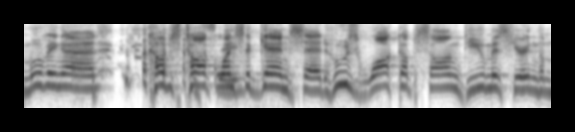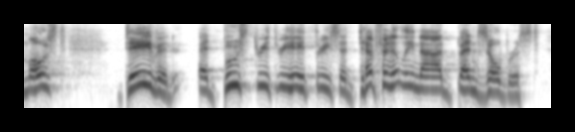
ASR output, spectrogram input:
Moving on. Cubs talk once again said, Whose walk up song do you miss hearing the most? David at Boost 3383 said, Definitely not Ben Zobrist.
